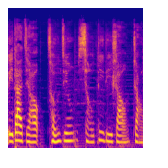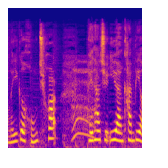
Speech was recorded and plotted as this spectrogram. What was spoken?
李大脚曾经小弟弟上长了一个红圈儿，陪他去医院看病。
